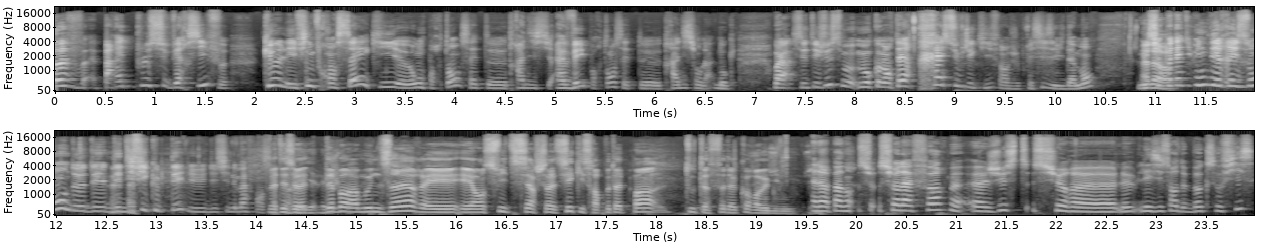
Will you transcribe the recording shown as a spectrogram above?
peuvent paraître plus subversifs que les films français qui euh, ont pourtant cette euh, tradition, avaient pourtant cette euh, tradition-là. Donc voilà, c'était juste mon commentaire très subjectif, hein, je précise évidemment, mais c'est peut-être une des raisons de, des difficultés du, cinéma français. Bah, Déborah Munzer et, et, ensuite Serge Sassier qui sera peut-être pas tout à fait d'accord avec vous. Alors pardon, sur, la forme, juste sur les histoires de box-office,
